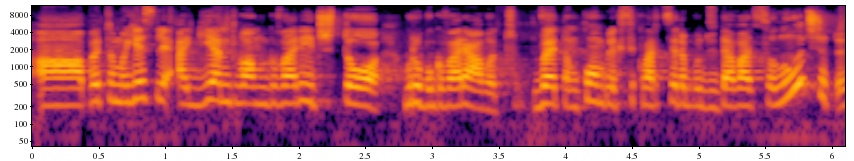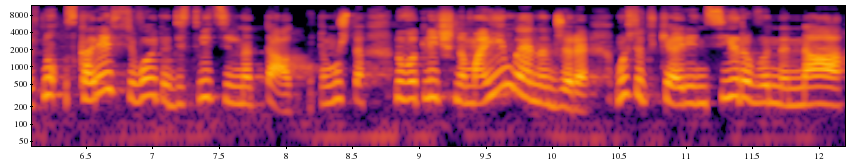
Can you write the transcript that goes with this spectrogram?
а, поэтому если агент вам говорит, что, грубо говоря, вот в этом комплексе квартира будет сдаваться лучше, то есть, ну, скорее всего, это действительно так, потому что, ну, вот лично мои менеджеры, мы все-таки ориентированы на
